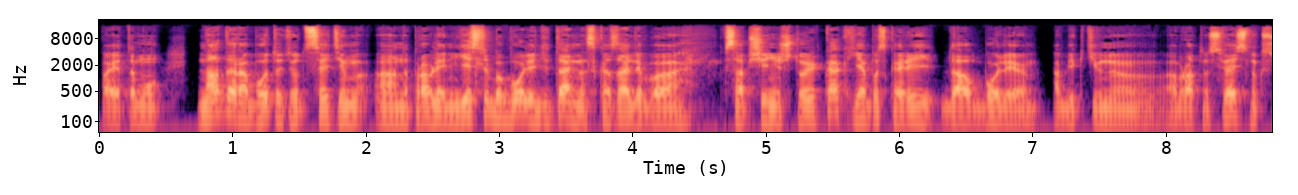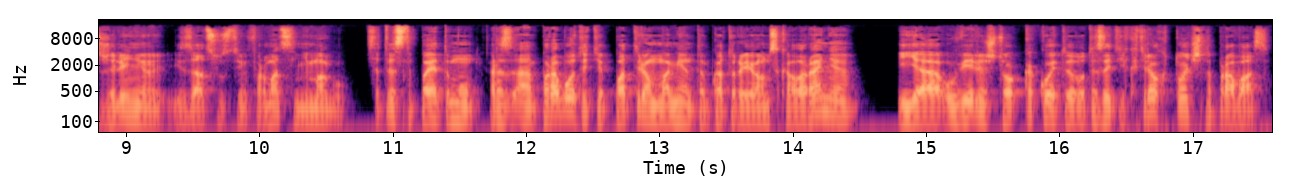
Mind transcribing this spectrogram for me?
Поэтому надо работать вот с этим а, направлением. Если бы более детально сказали бы в сообщении, что и как, я бы скорее дал более объективную обратную связь, но, к сожалению, из-за отсутствия информации не могу. Соответственно, поэтому а, поработайте по трем моментам, которые я вам сказал ранее. И я уверен, что какой-то вот из этих трех точно про вас.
